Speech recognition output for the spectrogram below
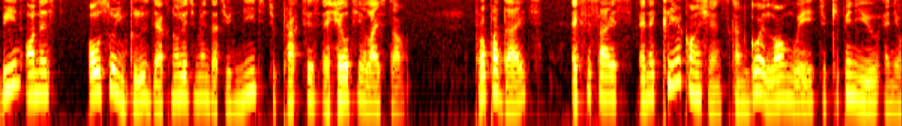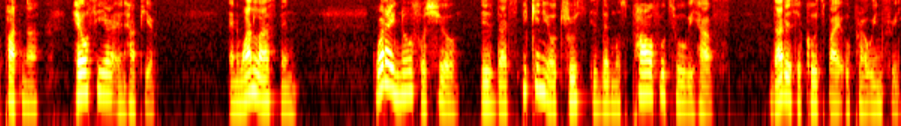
Being honest also includes the acknowledgement that you need to practice a healthier lifestyle. Proper diet, exercise, and a clear conscience can go a long way to keeping you and your partner healthier and happier. And one last thing what I know for sure is that speaking your truth is the most powerful tool we have. That is a quote by Oprah Winfrey.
